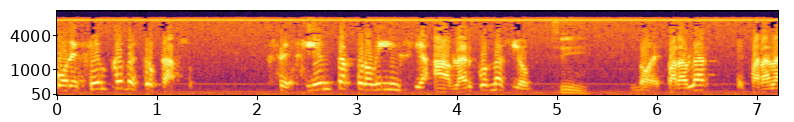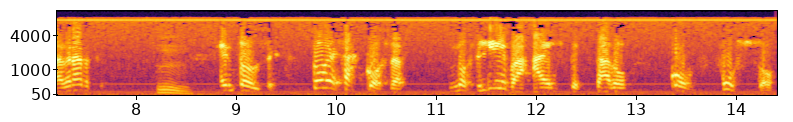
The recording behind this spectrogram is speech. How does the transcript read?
Por ejemplo, en nuestro caso, se sienta provincia a hablar con nación, sí. no es para hablar, es para ladrarse. Mm. Entonces, todas esas cosas nos lleva a este estado confuso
